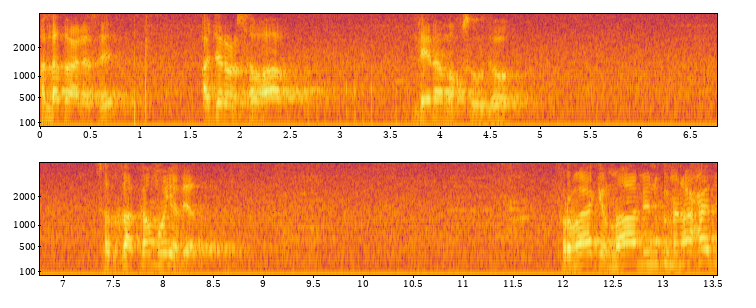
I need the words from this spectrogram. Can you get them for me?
اللہ تعالی سے اجر اور ثواب لینا مقصود ہو۔ صدقہ کم ہو یا زیادہ؟ فرمایا کہ ماں من کو من احد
